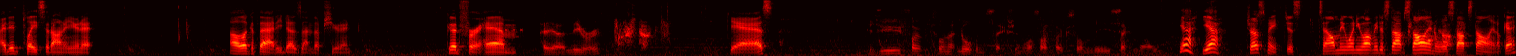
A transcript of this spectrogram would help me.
I did place it on a unit. Oh, look at that. He does end up shooting. Good for him. Hey, uh, Liru, Yes. Could you focus on that northern section whilst I focus on the second island? Yeah, yeah. Trust me. Just tell me when you want me to stop stalling and we'll stop stalling, okay?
